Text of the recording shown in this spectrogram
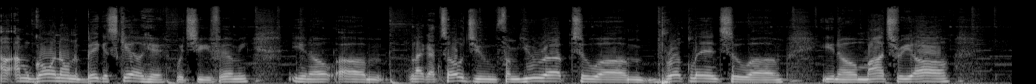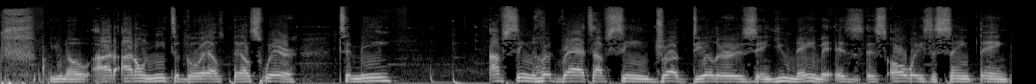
I- I'm going on the bigger scale here with you. You feel me? You know, um, like I told you, from Europe to um, Brooklyn to, um, you know, Montreal. You know, I, I don't need to go else- elsewhere. To me, I've seen hood rats, I've seen drug dealers, and you name it. It's, it's always the same thing.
